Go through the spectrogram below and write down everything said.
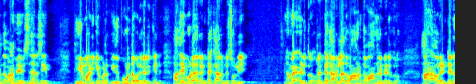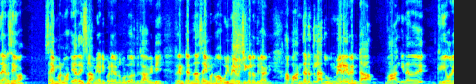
அந்த வளமையை வச்சுதான் என்ன செய்யும்? தீர்மானிக்கப்படும். இது போன்றவர்களுக்கு என்று. அதே போல் ரெண்டக்கார் என்று சொல்லி நம்ம எடுக்கிறோம். ரெண்டக்காரில் அது வாகனத்தை வாங்குறேன்னு எடுக்கிறோம். ஆனால் அவன் ரெண்ட் தான் என்ன செய்வான்? சைன் பண்ணுவான். ஏதோ இஸ்லாமிய அடிப்படையில் கொண்டு வரதுக்காக வேண்டி ரெண்ட் தான் சைன் பண்ணுவான் உரிமையை வச்சுக்கிறதுக்காக வேண்டி. அப்போ அந்த இடத்துல அது உண்மையிலே ரெண்டா வாங்கினதுக்கு ஒரு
